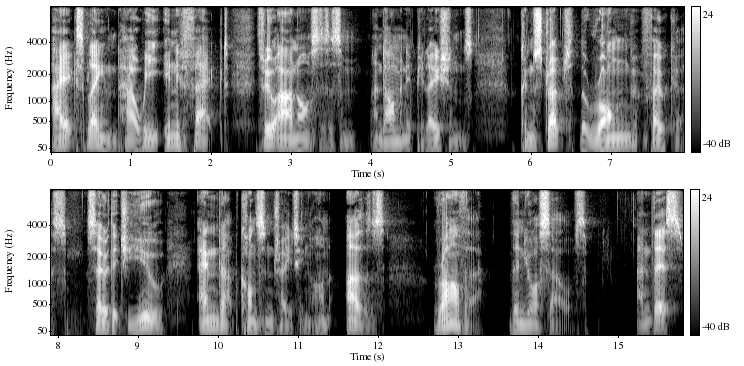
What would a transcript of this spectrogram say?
I explained how we, in effect, through our narcissism and our manipulations, construct the wrong focus so that you end up concentrating on us rather than yourselves. And this,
